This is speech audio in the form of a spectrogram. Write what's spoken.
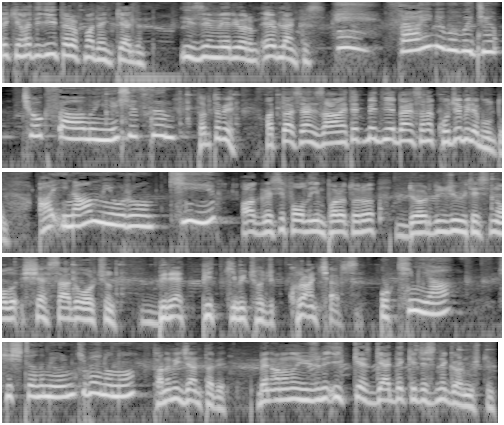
Peki hadi iyi tarafıma denk geldin. İzin veriyorum evlen kız. Sahi mi babacığım? Çok sağ olun yaşasın. Tabii tabii. Hatta sen zahmet etme diye ben sana koca bile buldum. Ay inanmıyorum. Kim? Agresif oğlu imparatoru dördüncü vitesin oğlu Şehzade Orçun. Brad Pitt gibi çocuk Kur'an çarpsın. O kim ya? Hiç tanımıyorum ki ben onu. Tanımayacaksın tabii. Ben ananın yüzünü ilk kez gerdek gecesinde görmüştüm.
